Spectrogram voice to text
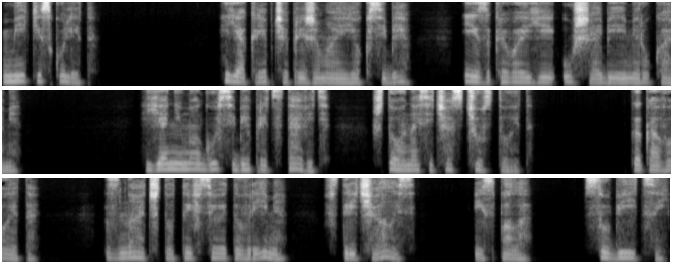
Микки скулит. Я крепче прижимаю ее к себе и закрываю ей уши обеими руками. Я не могу себе представить, что она сейчас чувствует. Каково это — знать, что ты все это время встречалась и спала с убийцей.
